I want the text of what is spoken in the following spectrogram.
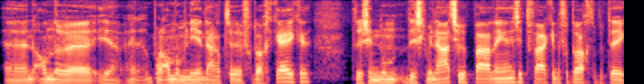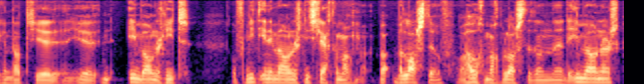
een andere, ja, op een andere manier naar het verdrag kijken. Er is een non-discriminatiebepalingen zit vaak in het verdrag. Dat betekent dat je, je inwoners niet of niet-inwoners niet slechter mag belasten of hoger mag belasten dan de inwoners. En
